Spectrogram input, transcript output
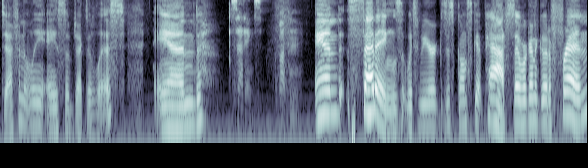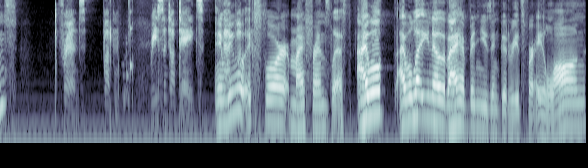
definitely a subjective list, and Settings. Button. and settings, which we are just going to skip past. So we're going to go to friends, Friends. Button. Recent updates. and we will button. explore my friends list. I will I will let you know that I have been using Goodreads for a long,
